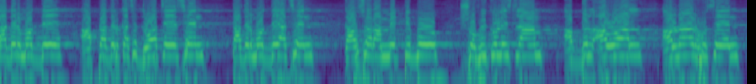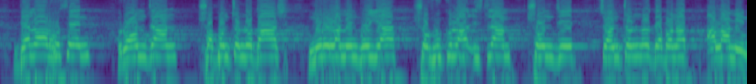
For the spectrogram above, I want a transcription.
তাদের মধ্যে আপনাদের কাছে দোয়া চেয়েছেন, তাদের মধ্যে আছেন কাউসার আহমেদ টিপু, শফিকুল ইসলাম আব্দুল আওয়াল আনোয়ার হোসেন, দেলোয়ার হোসেন, রমজান, স্বপনচন্দ্র দাস, নুরুল আমিন ভুইয়া, শফিকুল ইসলাম, সঞ্জিত, চঞ্চন্দ্র দেবনাথ আলামিন।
